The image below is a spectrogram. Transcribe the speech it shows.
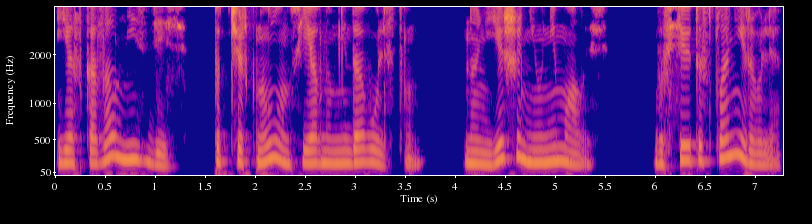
«Я сказал не здесь», — подчеркнул он с явным недовольством. Но Ньеша не унималась. «Вы все это спланировали.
